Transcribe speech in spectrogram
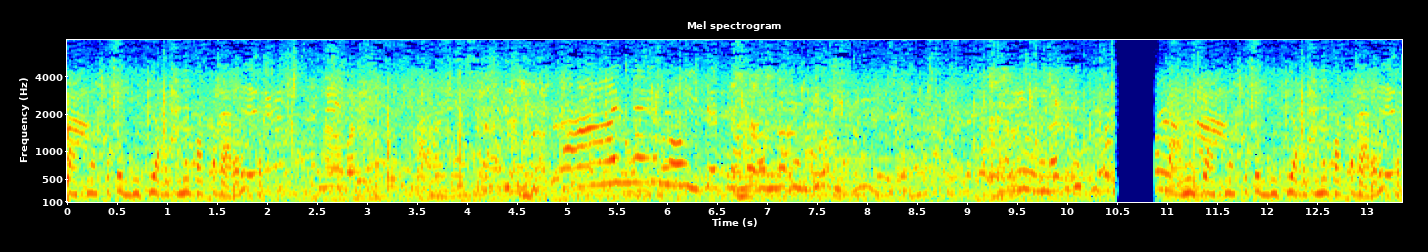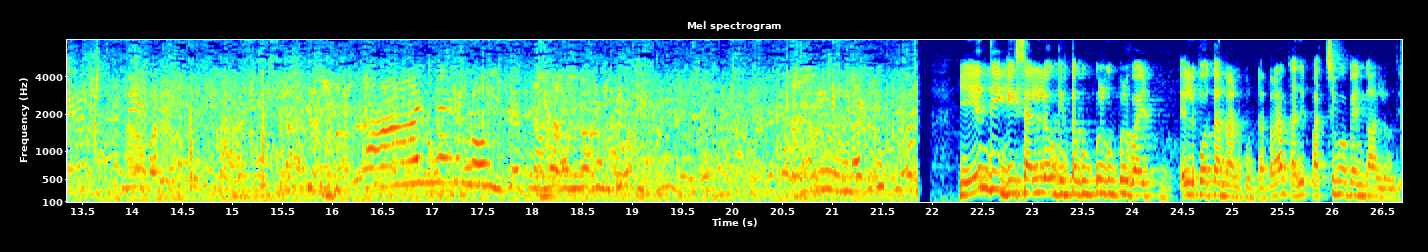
আপনার সাথে দ্বিতীয় আর কোনো কথা বাড়াবে তো আমি কি আপনার সাথে দ্বিতীয় আর কোনো কথা বাড়াবে তো ఏంది గీసల్లో గింత గుంపులు గుంపులు బయట వెళ్ళిపోతాను అనుకుంటారా గది పశ్చిమ బెంగాల్లోది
